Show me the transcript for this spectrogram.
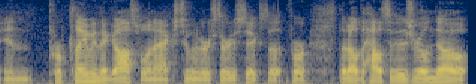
in proclaiming the gospel in Acts 2 and verse 36, for let all the house of Israel know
